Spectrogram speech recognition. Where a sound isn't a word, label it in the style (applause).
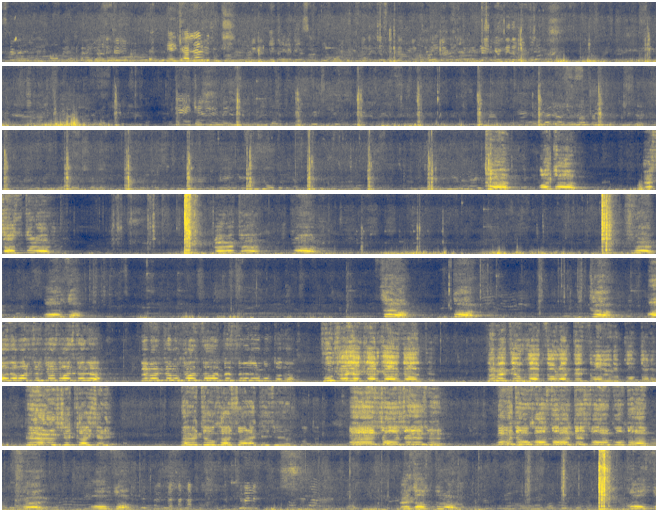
Nöbete! Dur! Ve oldu! Selam! Dur! Dikkat! Adem! Mehmet Çabuk Göz Savaş teslim ediyorum komutanım! Furkan Yakar Gaziantep! Mehmet Yavukat'ı olarak teslim alıyorum komutanım. Bilal Ürşit Kayseri. Mehmet Yavukat'ı olarak teslim ediyorum komutanım. Evet çalışırız mı? Mehmet Yavukat'ı olarak teslim alıyorum komutanım. Evet. Oldu. Esas durun. Kol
